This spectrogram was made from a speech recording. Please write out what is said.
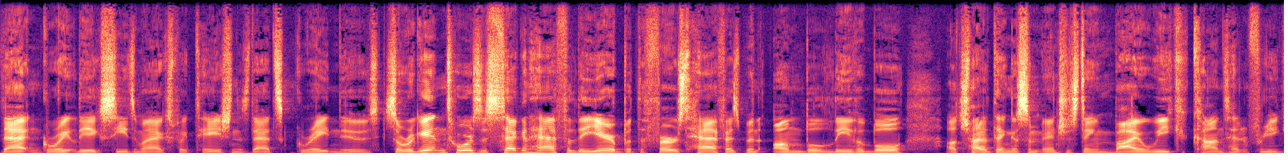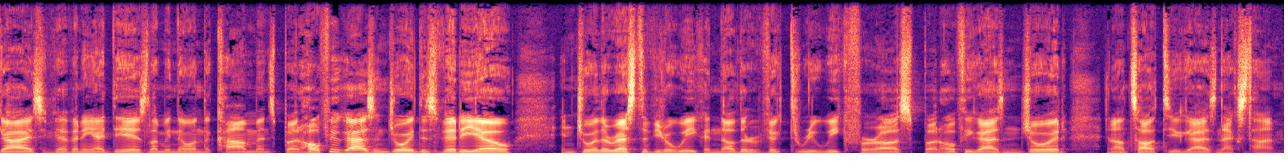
that greatly exceeds my expectations. That's great news. So we're getting towards the second half of the year, but the first half has been unbelievable. I'll try to think of some interesting bye week content for you guys. If you have any ideas, let me know in the comments. But hope you guys enjoyed this video. Enjoy the rest of your week. Another victory week for us, but hope you guys enjoyed, and I'll talk to you guys next time.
